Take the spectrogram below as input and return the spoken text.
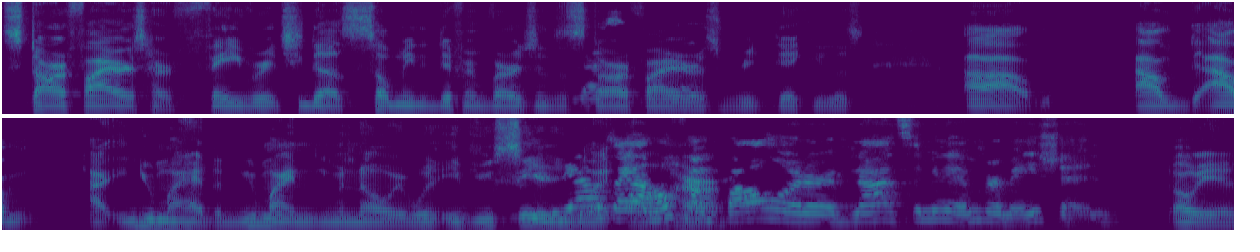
Starfire is her favorite. She does so many different versions of That's Starfire. cool. It's ridiculous. Uh, I'll I'll I, you might have to you might even know it if you see her. You Yeah, I be was like, like, I oh, hope her. I'm following her. If not, send me the information. Oh yeah,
